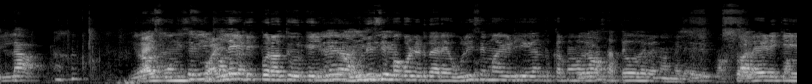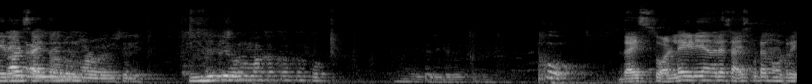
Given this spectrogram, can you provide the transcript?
ಇಲ್ಲ. ಒಳ್ಳೆ ಹುಲಿ ಸಿಂಹಗಳು ಹುಲಿ ಸಿಂಹ ಹಿಡಿ ಅಂತ ಕರ್ಕೊಂಡು ಹೋದ್ರೆ ಸತ್ತೆ ಹೋದ್ರೆ ನಮ್ಮೇಲೆ ಒಳ್ಳೆ ಗೈಸ್ ಸೊಳ್ಳೆ ಇಡಿ ಅಂದ್ರೆ ಸಾಯಿಸ್ಬಿಟ ನೋಡ್ರಿ.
